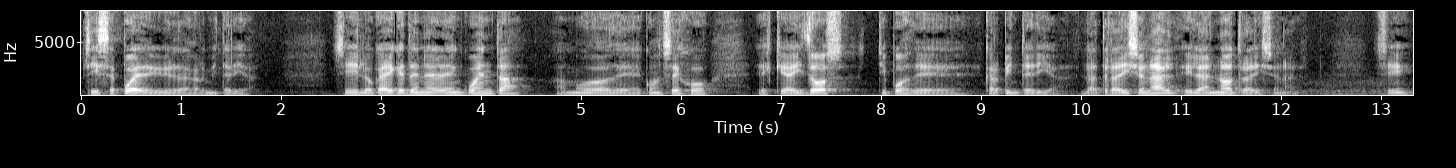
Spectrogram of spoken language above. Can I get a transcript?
sí se puede vivir de la carpintería. Sí, lo que hay que tener en cuenta a modo de consejo es que hay dos tipos de carpintería, la tradicional y la no tradicional. ¿sí?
